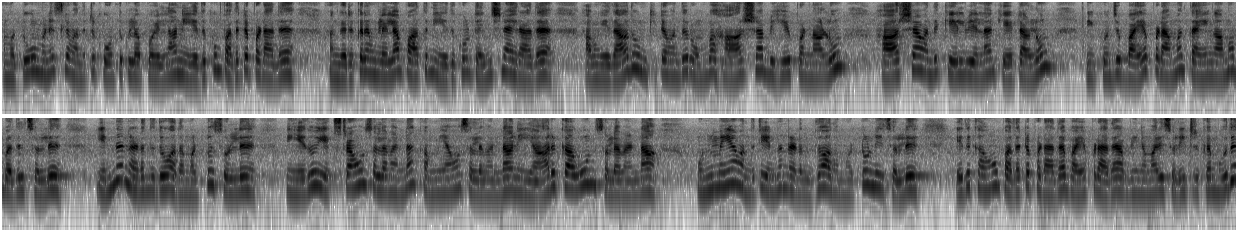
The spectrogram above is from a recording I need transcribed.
நம்ம டூ மினிட்ஸில் வந்துட்டு கோர்ட்டுக்குள்ளே போயிடலாம். நீ எதுக்கும் பதட்டப்படாத. அங்கே இருக்கிறவங்களெல்லாம் பார்த்து நீ எதுக்கும் டென்ஷன் ஆயிடாத அவங்க ஏதாவது உங்ககிட்ட வந்து ரொம்ப ஹார்ஷாக பிஹேவ் பண்ணாலும் ஹார்ஷாக வந்து கேள்வியெல்லாம் கேட்டாலும் நீ கொஞ்சம் பயப்படாமல் தயங்காமல் பதில் சொல்லு. என்ன நடந்ததோ அதை மட்டும் சொல்லு. நீ எதுவும் எக்ஸ்ட்ராவும் சொல்ல வேண்டாம் கம்மியாகவும் சொல்ல வேண்டாம். நீ யாருக்காகவும் சொல்ல வேண்டாம். உண்மையாக வந்துட்டு என்ன நடந்ததோ அதை மட்டும் நீ சொல்லு. எதுக்காகவும் பதட்டப்படாத பயப்படாத அப்படின்ற மாதிரி சொல்லிட்டு இருக்கும்போது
